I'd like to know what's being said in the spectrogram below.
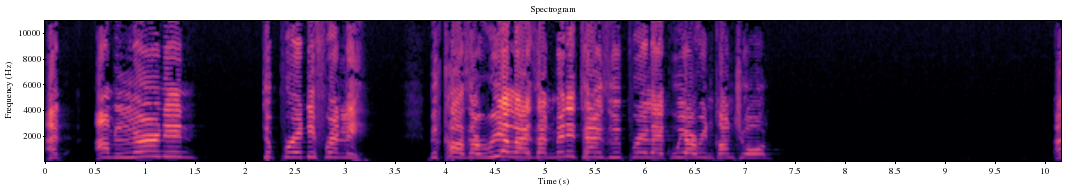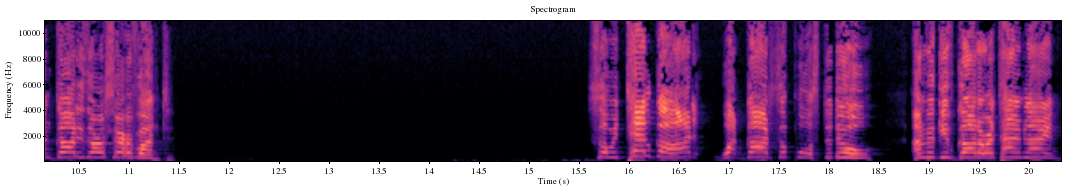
And I'm learning to pray differently because I realize that many times we pray like we are in control. And God is our servant. So we tell God what God's supposed to do, and we give God our timeline.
